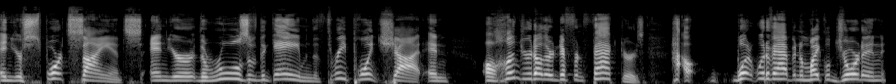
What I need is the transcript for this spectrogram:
and your sports science and your the rules of the game and the three point shot and a hundred other different factors. How what would have happened to Michael Jordan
